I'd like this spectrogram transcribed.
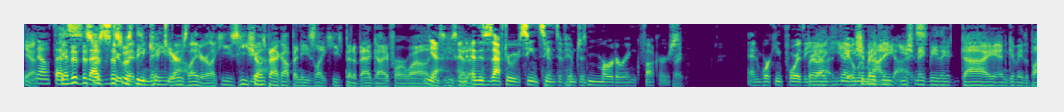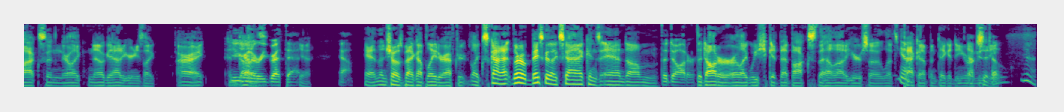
yeah. no, yeah, that's this, this that's was this was the We many years out." later. Like he's he shows Yeah. back up and he's like he's been a bad guy for a while. and Yeah, he's, he's and, got and this is after we've seen scenes of him just murdering fuckers, Right. And working for the, They're uh, like, the you should make me, guys. you should make me the guy and give me the box. And they're like, no, get out of here. And he's like, all right. And You're gonna regret that. Yeah. Yeah. Yeah, and then shows back up later after like Scott. They're basically like Scott Adkins and um The daughter. the daughter are like, we should get that box the hell out of here. So let's Yeah. pack it up and take it to New York City. Yeah,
